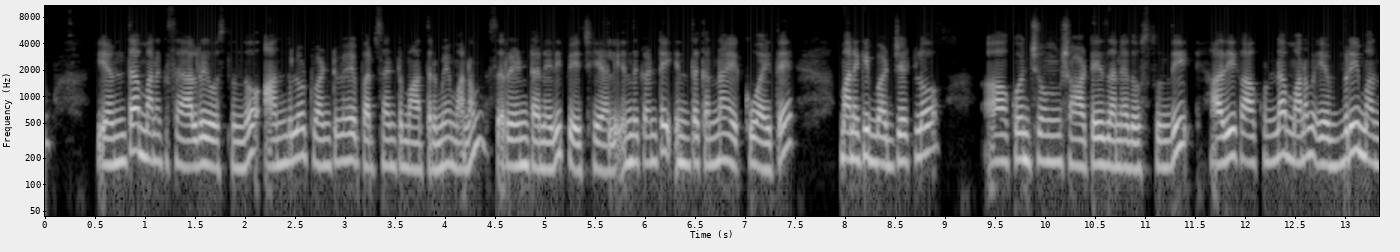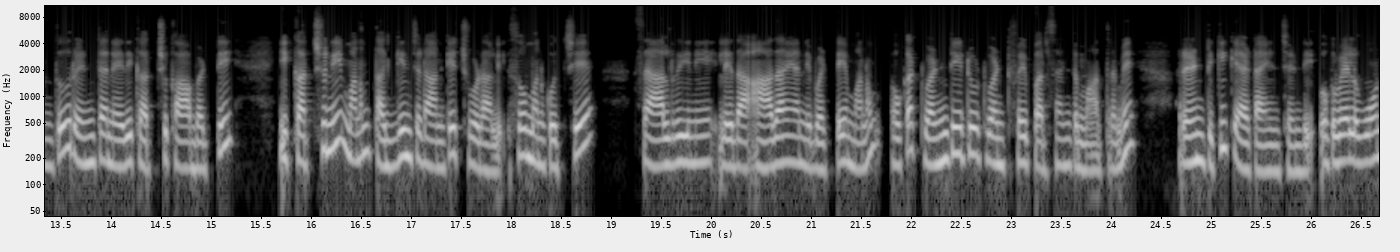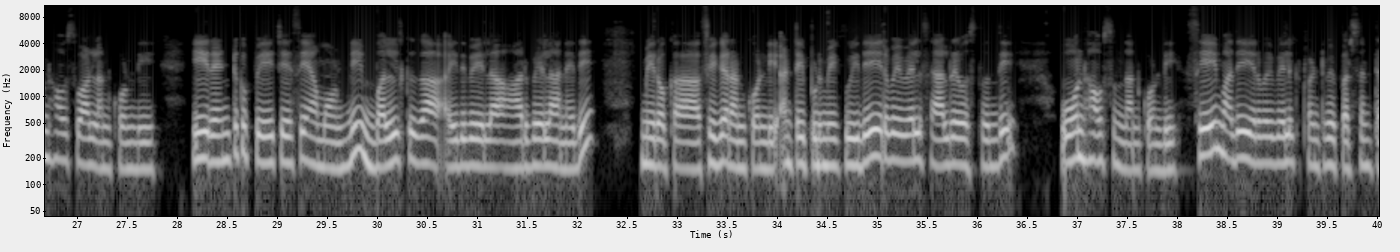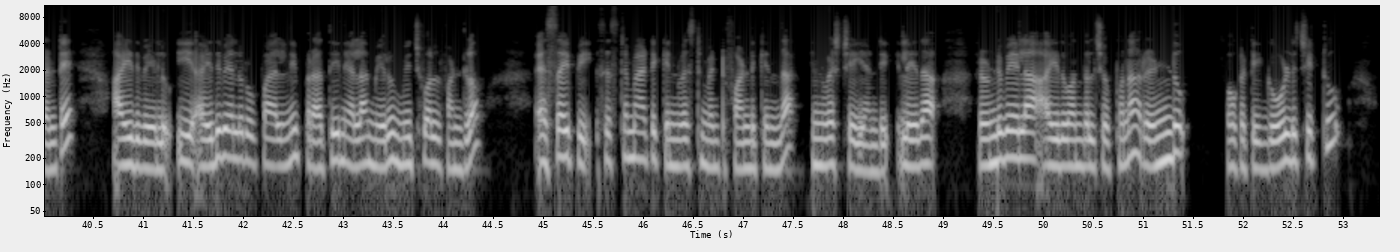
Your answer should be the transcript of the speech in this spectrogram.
ఎంత మనకు శాలరీ వస్తుందో అందులో ట్వంటీ ఫైవ్ పర్సెంట్ మాత్రమే మనం రెంట్ అనేది పే చేయాలి. ఎందుకంటే ఇంతకన్నా ఎక్కువ అయితే మనకి బడ్జెట్లో కొంచెం షార్టేజ్ అనేది వస్తుంది. అది కాకుండా మనం ఎవ్రీ మంత్ రెంట్ అనేది ఖర్చు కాబట్టి ఈ ఖర్చుని మనం తగ్గించడానికే చూడాలి. సో మనకు వచ్చే శాలరీని లేదా ఆదాయాన్ని బట్టే మనం ఒక twenty to twenty five percent మాత్రమే రెంట్కి కేటాయించండి. ఒకవేళ ఓన్ హౌస్ వాళ్ళు అనుకోండి ఈ రెంట్కు పే చేసే అమౌంట్ని బల్క్గా ఐదు వేల ఆరు వేల అనేది మీరు ఒక ఫిగర్ అనుకోండి. అంటే ఇప్పుడు మీకు ఇదే ఇరవై వేల శాలరీ వస్తుంది ఓన్ హౌస్ ఉందనుకోండి సేమ్ అదే ఇరవై వేలకి ట్వంటీ ఫైవ్ పర్సెంట్ అంటే ఐదు వేలు. ఈ ఐదు వేల రూపాయలని ప్రతి నెల మీరు మ్యూచువల్ ఫండ్లో ఎస్ఐపి సిస్టమాటిక్ ఇన్వెస్ట్మెంట్ ఫండ్ కింద ఇన్వెస్ట్ చేయండి. లేదా రెండు వేల ఐదు వందల చొప్పున రెండు ఒకటి గోల్డ్ చిట్టు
